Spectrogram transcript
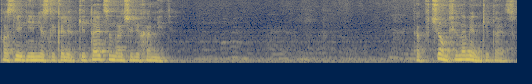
последние несколько лет китайцы начали хамить. Так в чем феномен китайцев?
